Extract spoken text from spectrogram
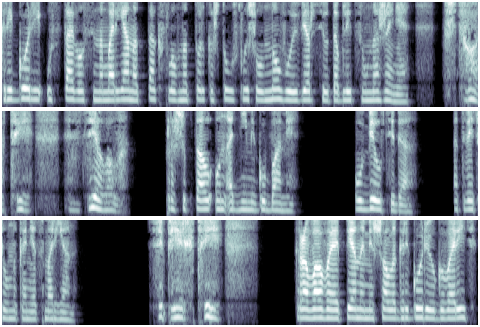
Григорий уставился на Марьяна так, словно только что услышал новую версию таблицы умножения. «Что ты сделал?» — прошептал он одними губами. «Убил тебя», — ответил, наконец, Марьян. «Теперь ты...» Кровавая пена мешала Григорию говорить,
